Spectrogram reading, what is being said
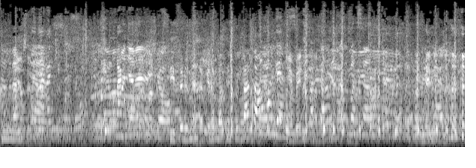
Yo sé, pero- Disfruten lo que lo pasen muy bien. Bienvenida, Natalia. Bienvenida, Natalia.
